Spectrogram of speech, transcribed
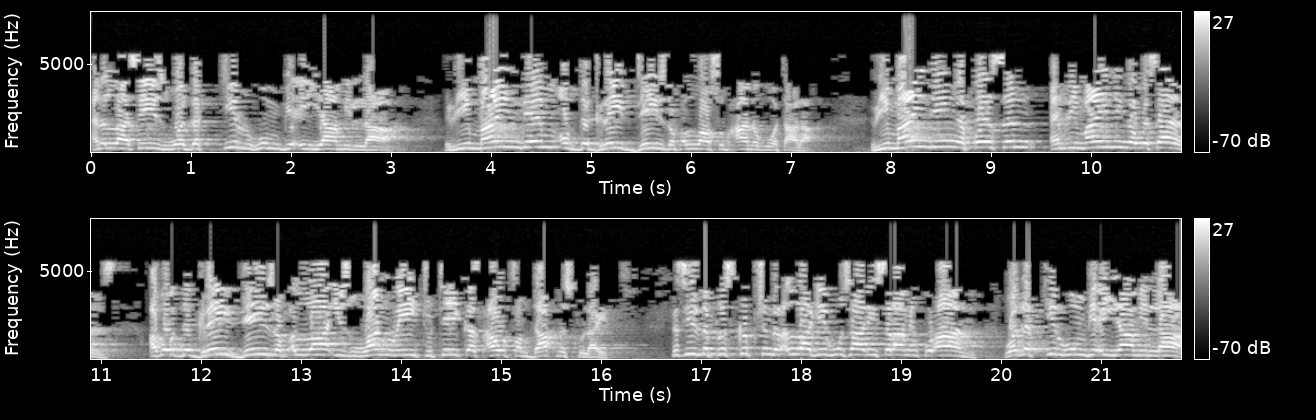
And Allah says, وَذَكِّرْهُمْ بِأَيَّامِ اللَّهِ Remind them of the great days of Allah subhanahu wa ta'ala. Reminding a person and reminding ourselves about the great days of Allah is one way to take us out from darkness to light. This is the prescription that Allah gave Musa a.s. in Quran. وَذَكِّرْهُمْ بِأَيَّامِ اللَّهِ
